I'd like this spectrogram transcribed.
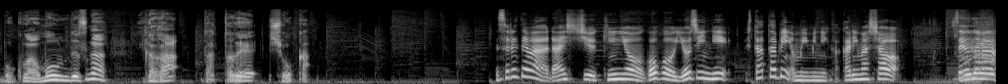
僕は思うんですがいかがだったでしょうか？それでは来週金曜午後4時に再びお耳にかかりましょう。さようなら。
